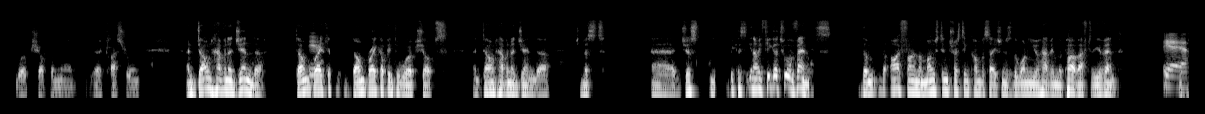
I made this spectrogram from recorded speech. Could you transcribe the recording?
workshop and a, a classroom, and don't have an agenda. Don't Yeah. break it. Don't break up into workshops and don't have an agenda. Just uh, just because you know if you go to events, the, the I find the most interesting conversations are the one you have in the pub after the event. Yeah,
